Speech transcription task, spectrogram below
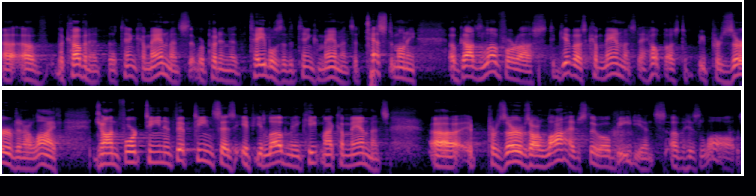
uh, of the covenant, the Ten Commandments that were put in the tables of the Ten Commandments, a testimony of God's love for us, to give us commandments to help us to be preserved in our life. John 14 and 15 says, If you love me, keep my commandments. Uh, it preserves our lives through obedience of his laws.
